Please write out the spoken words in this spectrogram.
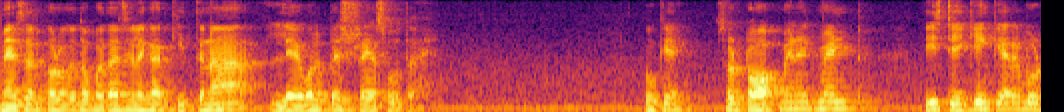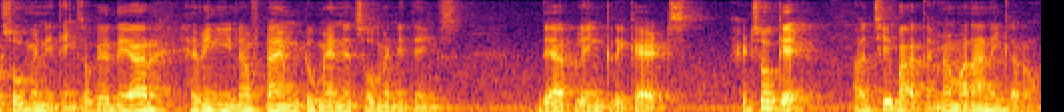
मेज़र करोगे तो पता चलेगा कितना लेवल पे स्ट्रेस होता है। Okay so top management is taking care about so many things okay they are having enough time to manage so many things they are playing crickets it's okay अच्छी बात है, मैं मना नहीं कर रहा हूँ।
